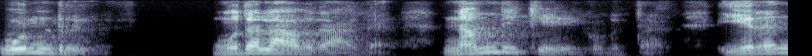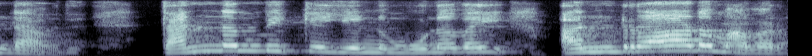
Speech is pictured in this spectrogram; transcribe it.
ஒன்று முதலாவதாக நம்பிக்கையை கொடுத்தார். இரண்டாவது தன்னம்பிக்கை என்னும் உணவை அன்றாடம் அவர்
